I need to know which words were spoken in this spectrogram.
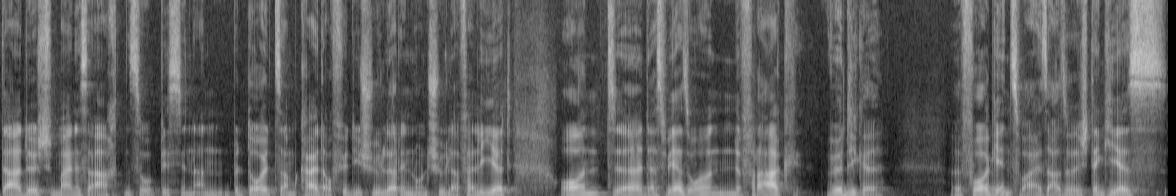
dadurch meines Erachtens so ein bisschen an Bedeutsamkeit auch für die Schülerinnen und Schüler verliert. Und äh, das wäre so eine fragwürdige äh, Vorgehensweise. Also ich denke, hier ist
